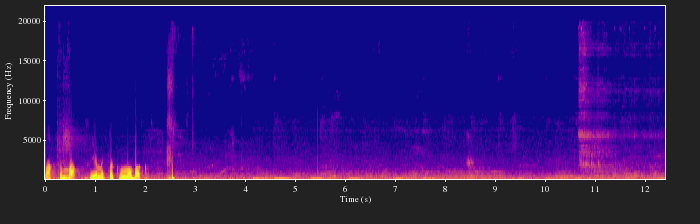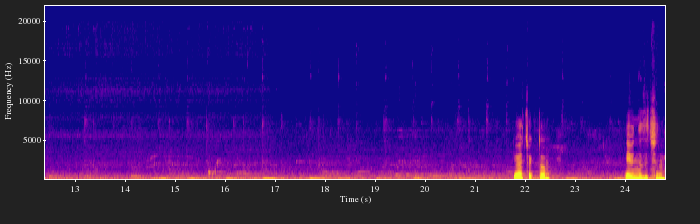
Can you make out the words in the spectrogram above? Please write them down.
Baktım bak. Yemek takımına bak. Gerçekten eviniz için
